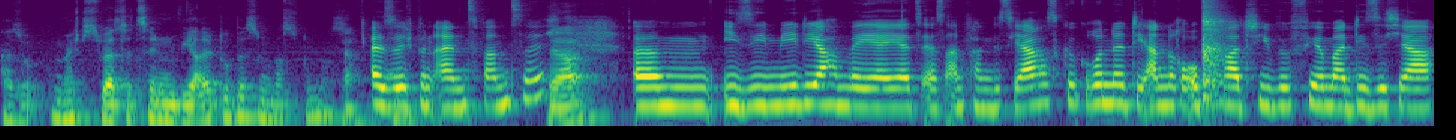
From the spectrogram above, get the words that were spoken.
Also möchtest du erst erzählen, wie alt du bist und was du machst? Ja. Also ich bin 21. Ja. Ähm, Easy Media haben wir ja jetzt erst Anfang des Jahres gegründet. Die andere operative Firma, die sich ja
